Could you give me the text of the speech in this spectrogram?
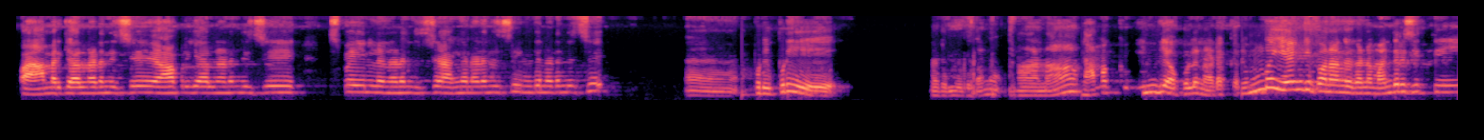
அமெரிக்காவில் நடந்துச்சு ஆப்பிரிக்காவில் நடந்துச்சு ஸ்பெயின்ல நடந்துச்சு அங்க நடந்துச்சு இங்க நடந்துச்சு. ஆஹ் அப்படி இப்படி நடந்தது. கண்ணு ஆனா நமக்கு இந்தியாவுக்குள்ள நடக்க ரொம்ப ஏங்கி போனாங்க கண்ணு. மந்திர சித்தி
